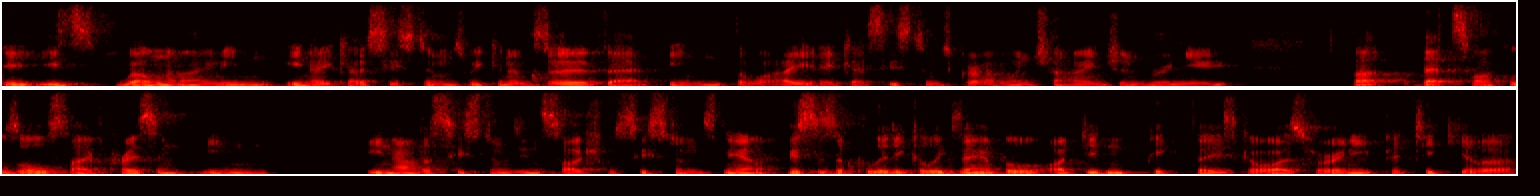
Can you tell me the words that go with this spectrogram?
is well known in, in ecosystems. We can observe that in the way ecosystems grow and change and renew. But that cycle is also present in, in other systems, in social systems. Now, this is a political example. I didn't pick these guys for any particular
